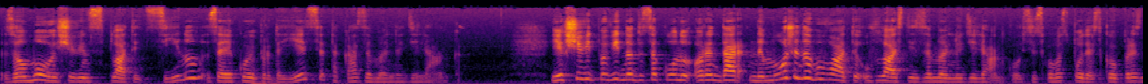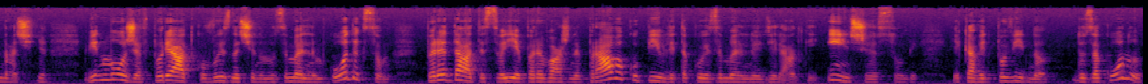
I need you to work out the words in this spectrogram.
за умови, що він сплатить ціну, за якою продається така земельна ділянка. Якщо відповідно до закону орендар не може набувати у власність земельну ділянку сільськогосподарського призначення, він може в порядку, визначеному земельним кодексом, передати своє переважне право купівлі такої земельної ділянки іншій особі, яка відповідно до закону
